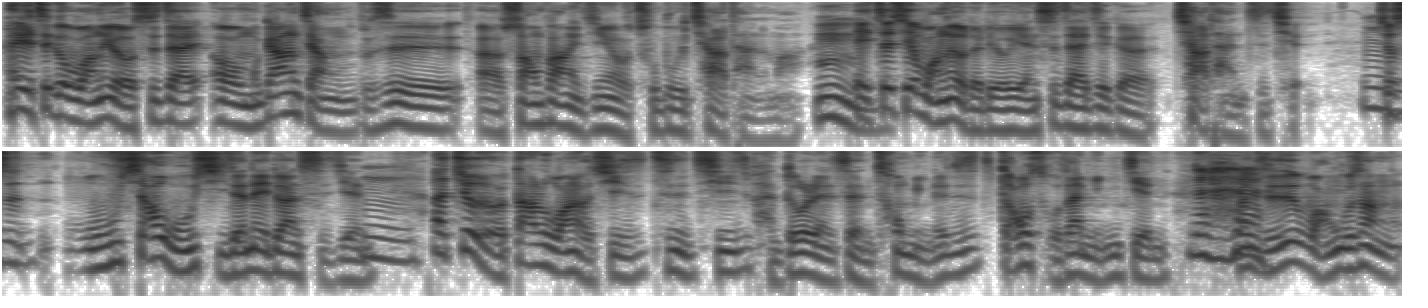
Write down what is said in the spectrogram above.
哎、欸，这个网友是在哦，我们刚刚讲不是呃，双方已经有初步洽谈了吗？嗯，哎、欸，这些网友的留言是在这个洽谈之前。就是无消无息的那段时间，嗯、啊，就有大陆网友其实是其实很多人是很聪明的，就是高手在民间，只是网络上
